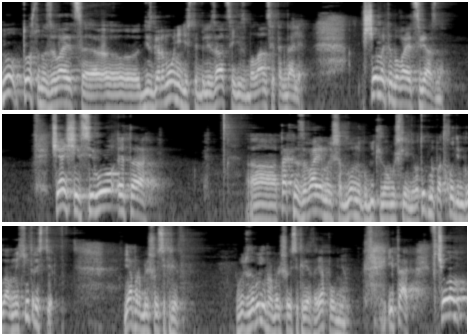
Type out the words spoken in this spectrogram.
ну, то, что называется э, дисгармония, дестабилизация, дисбаланс и так далее. С чем это бывает связано? Чаще всего это э, так называемые шаблоны губительного мышления. Вот тут мы подходим к главной хитрости. Я про большой секрет. Вы же забыли про большой секрет, а я помню. Итак, в чем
